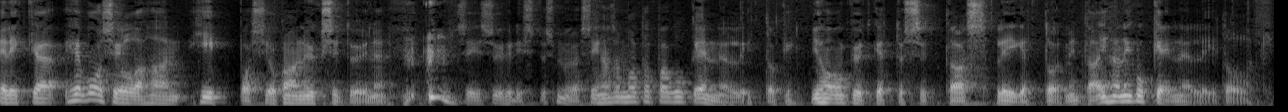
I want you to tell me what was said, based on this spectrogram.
Eli hevosillahan Hippos, joka on yksityinen, siis yhdistys myös, ihan samalla tapaa kuin Kennelliittokin, johon on kytketty sitten taas liiketoimintaa, ihan niin kuin Kennelliitollakin,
